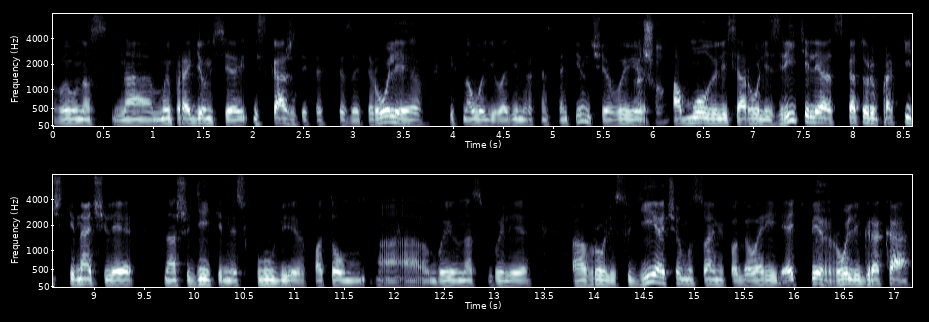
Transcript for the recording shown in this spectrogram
вы у нас на, мы пройдемся из каждой, так сказать, роли в технологии Владимира Константиновича. Вы Хорошо. обмолвились о роли зрителя, с которой практически начали нашу деятельность в клубе. Потом а, вы у нас были а, в роли судьи, о чем мы с вами поговорили. А теперь роль игрока.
